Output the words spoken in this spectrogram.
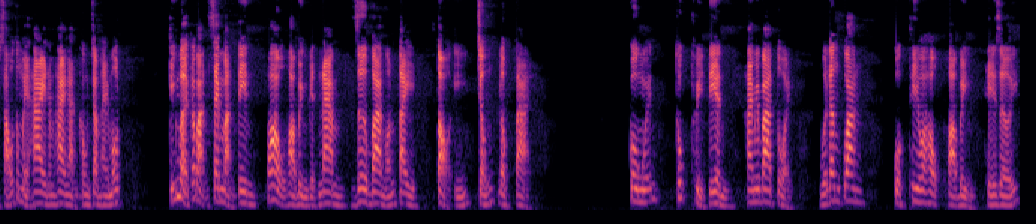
6 tháng 12 năm 2021. Kính mời các bạn xem bản tin Hoa hậu Hòa bình Việt Nam giơ ba ngón tay tỏ ý chống độc tài. Cô Nguyễn Thúc Thủy Tiên, 23 tuổi, vừa đăng quang cuộc thi Hoa hậu Hòa bình Thế giới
